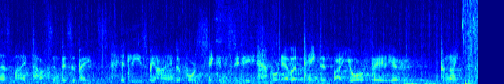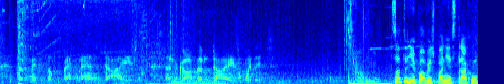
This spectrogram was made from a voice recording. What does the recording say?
As my toxin dissipates, it leaves behind a forsaken city, forever tainted by your failure. Tonight, the myth of Batman dies, and Gotham dies with it. Co ty nie powiesz, panie strachu?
